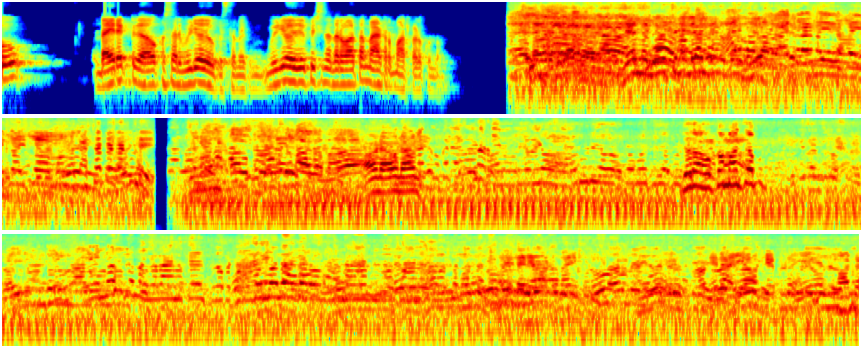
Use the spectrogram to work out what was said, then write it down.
డైరెక్ట్గా ఒకసారి వీడియో చూపిస్తాం మీకు. వీడియో చూపించిన తర్వాత మ్యాటర్ మాట్లాడుకుందాం. అవునవునవును జరా ఒక్క మంచి వాళ్ళ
